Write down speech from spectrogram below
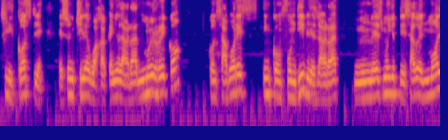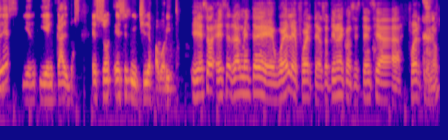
chilcostle. Es un chile oaxaqueño, la verdad, muy rico, con sabores inconfundibles, la verdad. Mm, es muy utilizado en moles y en, y en caldos. Eso, ese es mi chile favorito. Y eso es realmente huele fuerte, o sea, tiene una consistencia fuerte, ¿no?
